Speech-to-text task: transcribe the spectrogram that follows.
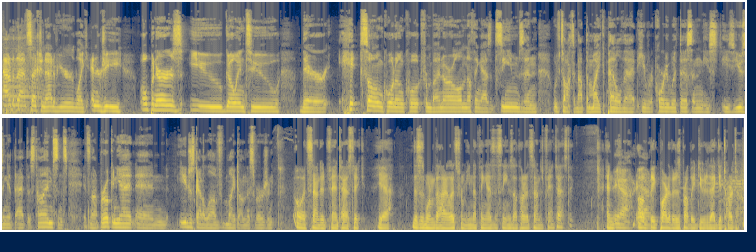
out of that section, out of your like energy openers, you go into their hit song, quote unquote, from Binaural, Nothing As It Seems, and we've talked about the mic pedal that he recorded with this, and he's he's using it at this time since it's not broken yet, and you just gotta love Mike on this version. Oh, it sounded fantastic. Yeah, this is one of the highlights for me. Nothing as it seems. I thought it sounded fantastic, and Yeah, a yeah. big part of it is probably due to that guitar tone.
